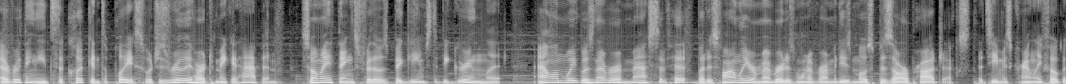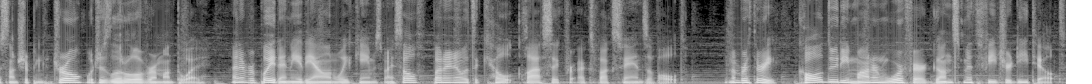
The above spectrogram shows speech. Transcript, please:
Everything needs to click into place, which is really hard to make it happen. So many things for those big games to be greenlit, Alan Wake was never a massive hit, but is finally remembered as one of Remedy's most bizarre projects. The team is currently focused on shipping Control, which is a little over a month away. I never played any of the Alan Wake games myself, but I know it's a cult classic for Xbox fans of old. Number 3. Call of Duty Modern Warfare Gunsmith feature detailed.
